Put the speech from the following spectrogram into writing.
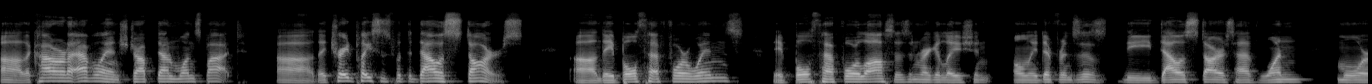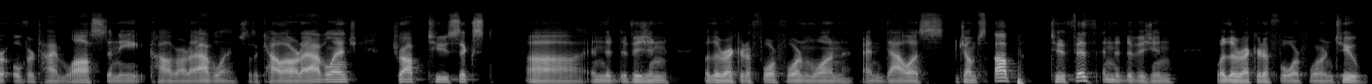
uh, the Colorado Avalanche dropped down one spot. Uh, they trade places with the Dallas Stars. Uh, they both have four wins. They both have four losses in regulation. Only difference is the Dallas Stars have one more overtime loss than the Colorado Avalanche. So the Colorado Avalanche dropped to sixth uh, in the division with a record of four, four, and one, and Dallas jumps up to fifth in the division with a record of four, four, and two.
